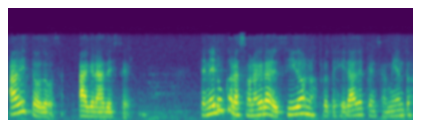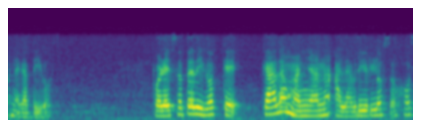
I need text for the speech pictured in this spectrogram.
Hábito 2. Agradecer. Tener un corazón agradecido nos protegerá de pensamientos negativos. Por eso te digo que Cada mañana al abrir los ojos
